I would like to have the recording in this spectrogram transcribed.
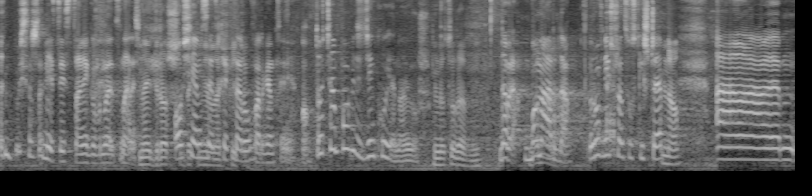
Myślę, że nie jesteś w stanie go nawet znaleźć. Najdroższy Bekignol 800 na hektarów w Argentynie. O, to chciałam powiedzieć, dziękuję, no już. No cudownie. Dobra, bonarda, również francuski szczep. No. A, em,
